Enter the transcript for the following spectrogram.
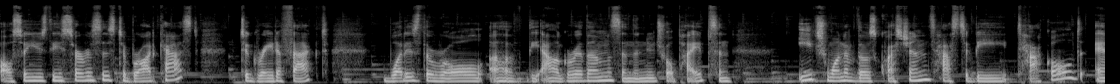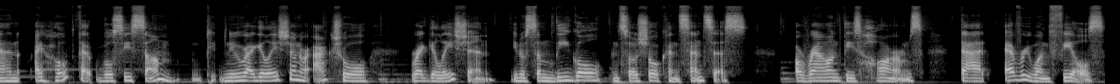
also use these services to broadcast to great effect? What is the role of the algorithms and the neutral pipes? And each one of those questions has to be tackled. And I hope that we'll see some new regulation or actual regulation, you know, some legal and social consensus around these harms that everyone feels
